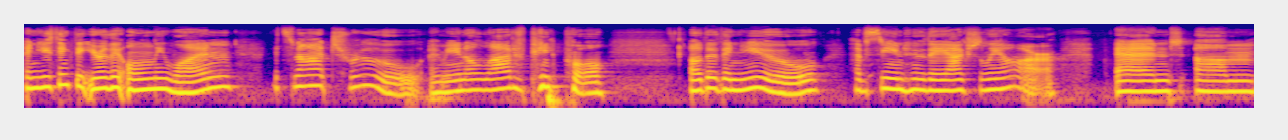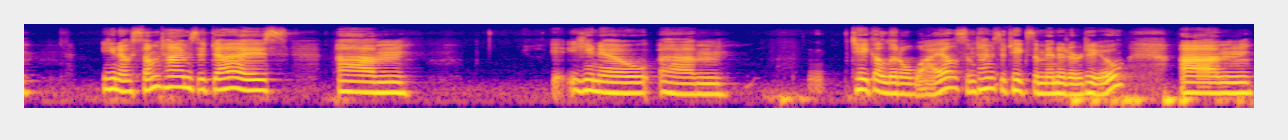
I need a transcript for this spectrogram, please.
And you think that you're the only one. It's not true. I mean, a lot of people, other than you, have seen who they actually are. And, um, you know, sometimes it does. Um, you know, um, take a little while. Sometimes it takes a minute or two. Um,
